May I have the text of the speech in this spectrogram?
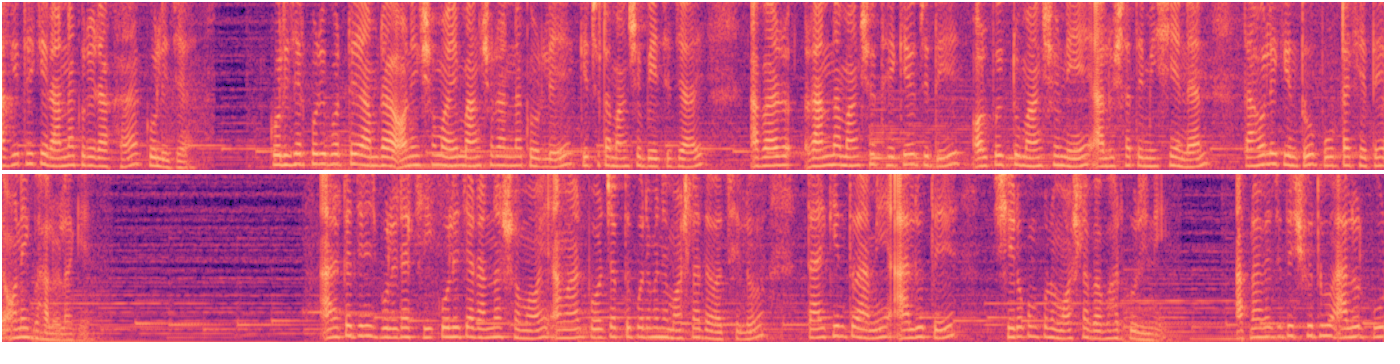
আগে থেকে রান্না করে রাখা কলিজা। কলিজার পরিবর্তে আমরা অনেক সময় মাংস রান্না করলে কিছুটা মাংস বেঁচে যায়। আবার রান্না মাংস থেকেও যদি অল্প একটু মাংস নিয়ে আলুর সাথে মিশিয়ে নেন, তাহলে কিন্তু পুরটা খেতে অনেক ভালো লাগে। আরেকটা জিনিস বলে রাখি, কলিজা রান্নার সময় আমার পর্যাপ্ত পরিমাণে মশলা দেওয়া ছিল, তাই কিন্তু আমি আলুতে সেরকম কোনো মশলা ব্যবহার করিনি। আপনারা যদি শুধু আলুর পুর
